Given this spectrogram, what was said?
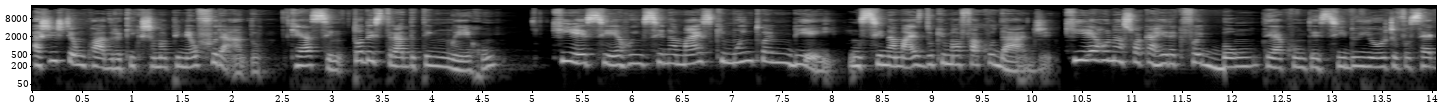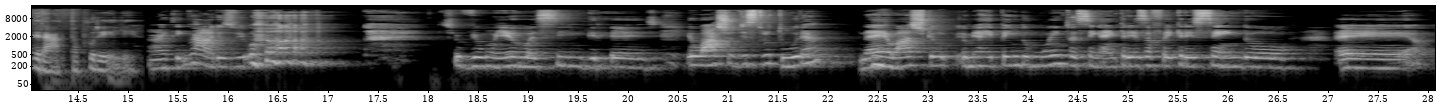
A gente tem um quadro aqui que chama pneu furado, que é assim: toda estrada tem um erro, que esse erro ensina mais que muito MBA, ensina mais do que uma faculdade. Que erro na sua carreira que foi bom ter acontecido e hoje você é grata por ele? Ai, tem vários, viu? Deixa eu ver um erro assim grande. Eu acho de estrutura, né? Uhum. Eu acho que eu, eu me arrependo muito, assim, a empresa foi crescendo É,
